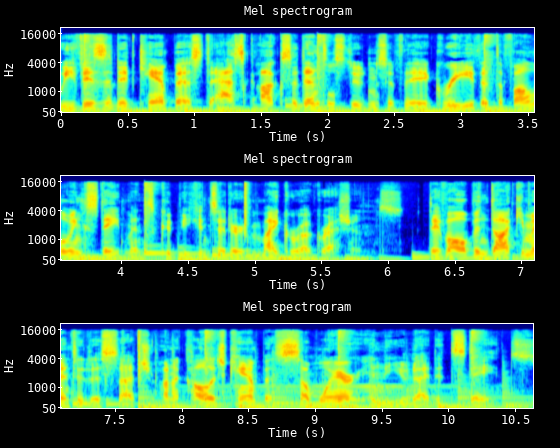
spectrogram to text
We visited campus to ask Occidental students if they agree that the following statements could be considered microaggressions. They've all been documented as such on a college campus somewhere in the United States.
